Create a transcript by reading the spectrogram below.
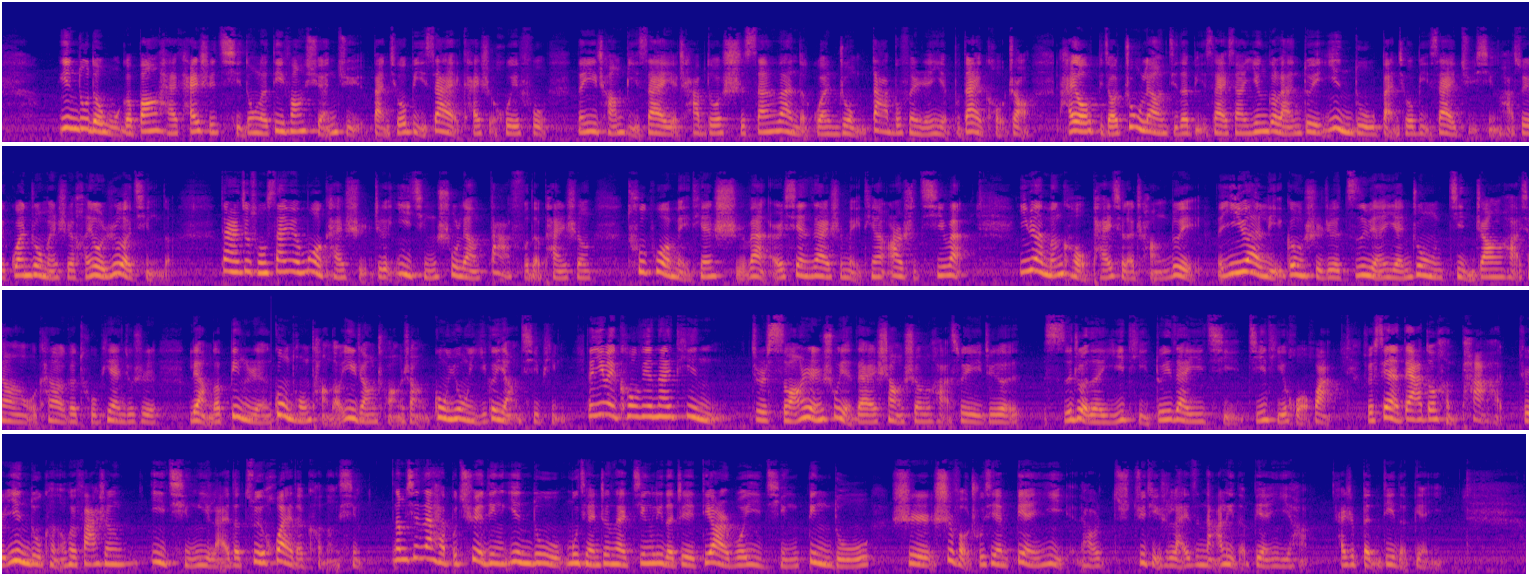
印度的五个邦还开始启动了地方选举，板球比赛开始恢复。那一场比赛也差不多十三万的观众，大部分人也不戴口罩。还有比较重量级的比赛，像英格兰对印度板球比赛举行哈，所以观众们是很有热情的。但是就从三月末开始，这个疫情数量大幅的攀升，突破每天十万，而现在是每天二十七万。医院门口排起了长队，那医院里更是这个资源严重紧张哈。像我看到有个图片，就是两个病人共同躺到一张床上，共用一个氧气瓶。那因为 COVID-19 就是死亡人数也在上升哈，所以这个死者的遗体堆在一起，集体火化。就现在大家都很怕哈，就是印度可能会发生疫情以来的最坏的可能性。那么现在还不确定，印度目前正在经历的这第二波疫情病毒是是否出现变异，然后具体是来自哪里的变异哈，还是本地的变异？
